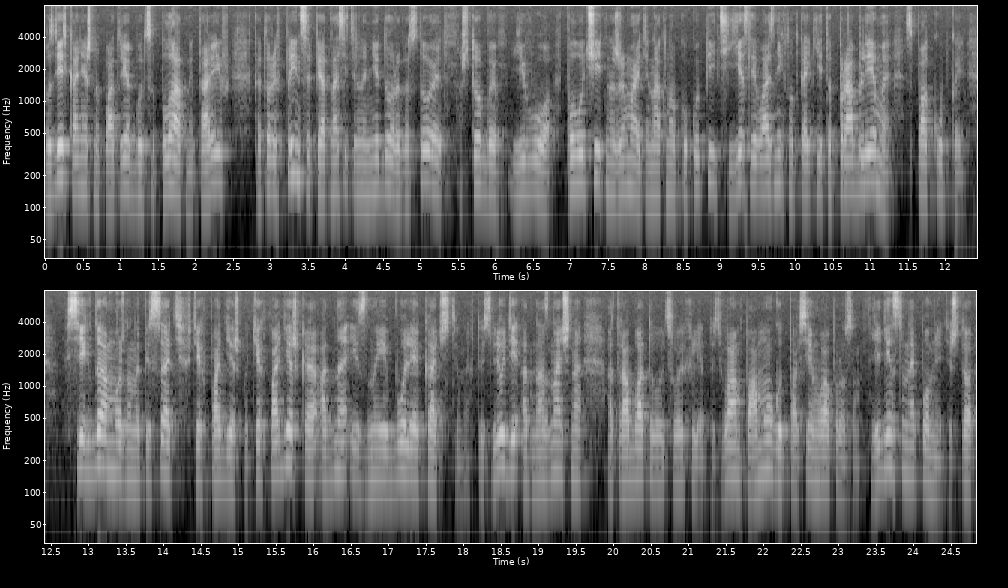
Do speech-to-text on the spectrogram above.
Вот здесь, конечно, потребуется платный тариф, который, в принципе, относительно недорого стоит. Чтобы его получить, нажимаете на кнопку «Купить». Если возникнут какие-то проблемы с покупкой, всегда можно написать в техподдержку. Техподдержка одна из наиболее качественных. То есть люди однозначно отрабатывают свой хлеб. То есть вам помогут по всем вопросам. Единственное, помните, что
